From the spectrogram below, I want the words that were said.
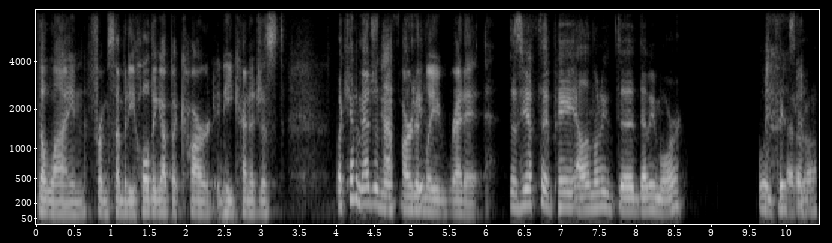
the line from somebody holding up a card and he kind of just I can't imagine that. half-heartedly read it Does he have to pay alimony to Demi Moore? I wouldn't think I so. don't know.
